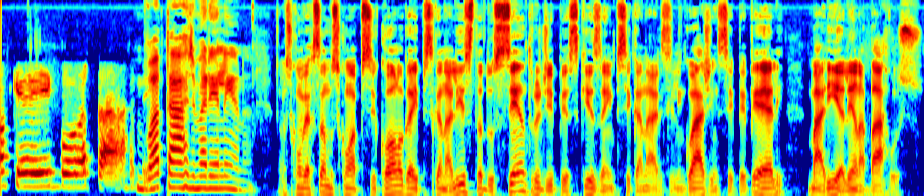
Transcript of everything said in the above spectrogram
Ok, boa tarde. Boa tarde, Maria Helena. Nós conversamos com a psicóloga e psicanalista do Centro de Pesquisa em Psicanálise e Linguagem, CPPL, Maria Helena Barros.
